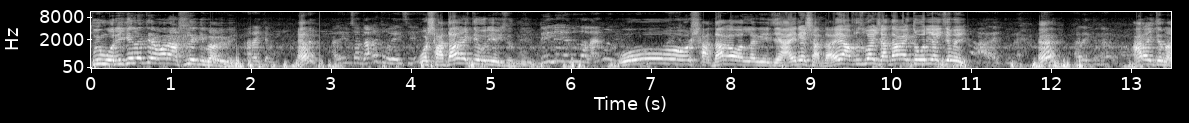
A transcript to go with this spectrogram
তুই মরি গেলে তুই আমার আসলে কীভাবে বে? আড়াইতাম হ্যাঁ? ও সাদা খাইতে করি আইস ও সাদা খাওয়ার লাগিয়েছে আই রে সাদা। এ আফরুজ ভাই সাদা খাইতে করি আইছে ভাই হ্যাঁ? আর আইতে না।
